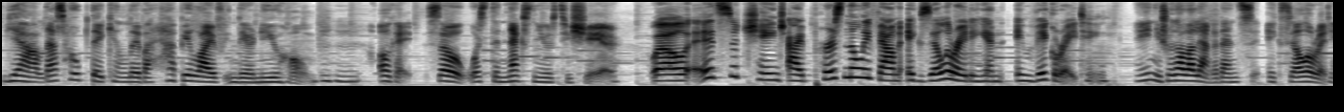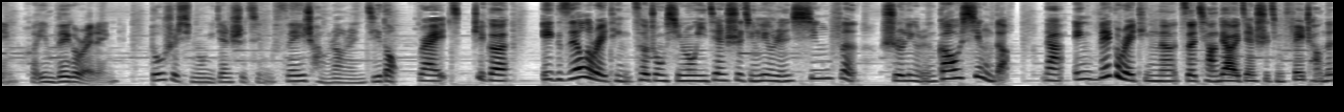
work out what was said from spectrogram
Yeah, let's hope they can live a happy life in their new home. Mm -hmm. Okay, so what's the next news to share? Well, it's a change I personally found exhilarating and invigorating. 哎，你说到了两个单词，exhilarating 和 invigorating，都是形容一件事情非常让人激动。Right，这个 exhilarating 侧重形容一件事情令人兴奋，是令人高兴的。 那 invigorating 呢，则强调一件事情非常的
